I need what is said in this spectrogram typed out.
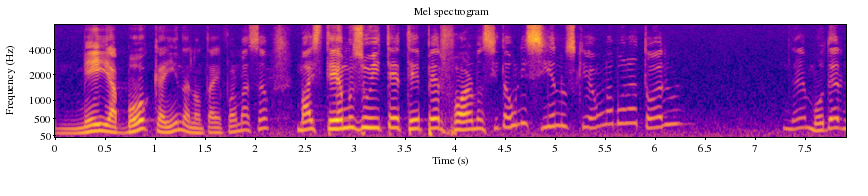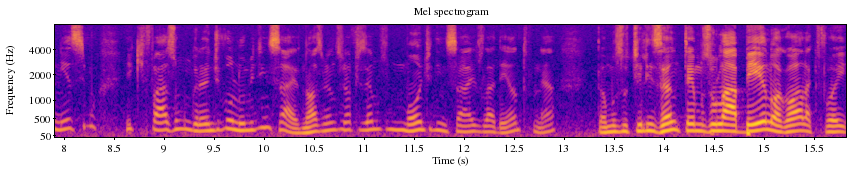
meia boca ainda, não está a informação, mas temos o ITT Performance da Unicinos, que é um laboratório né, moderníssimo e que faz um grande volume de ensaios. Nós mesmos já fizemos um monte de ensaios lá dentro, né? Estamos utilizando, temos o Labelo agora, que foi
